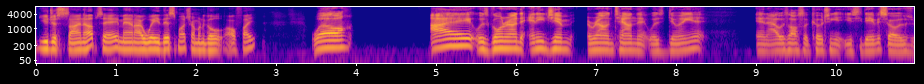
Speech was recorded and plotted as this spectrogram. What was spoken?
you just sign up, say, hey man, I weigh this much, I'm gonna go, I'll fight. Well, I was going around to any gym around town that was doing it. And I was also coaching at UC Davis, so I was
